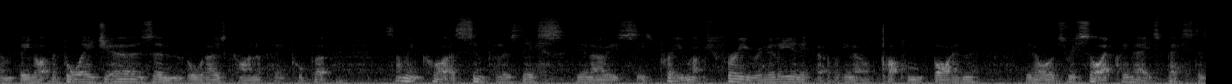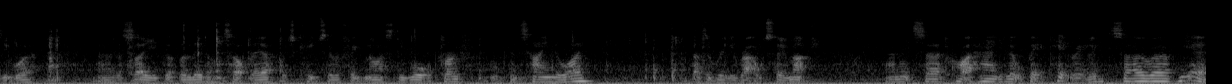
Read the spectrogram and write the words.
and be like the Voyagers and all those kind of people, but something quite as simple as this you know it's, it's pretty much free really and it you know apart from buying the, you know it's recycling at its best as it were. As I say, you've got the lid on top there, which keeps everything nicely waterproof and contained away. It doesn't really rattle too much, and it's uh, quite a handy little bit of kit, really. So uh, yeah,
